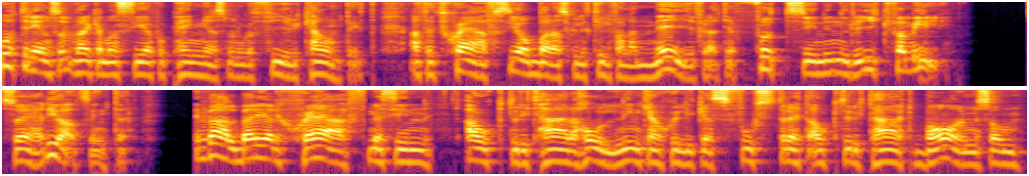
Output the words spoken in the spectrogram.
Återigen så verkar man se på pengar som något fyrkantigt. Att ett chefsjobb bara skulle tillfalla mig för att jag fötts in i en rik familj. Så är det ju alltså inte. En välbärgad chef med sin auktoritära hållning kanske lyckas fostra ett auktoritärt barn som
